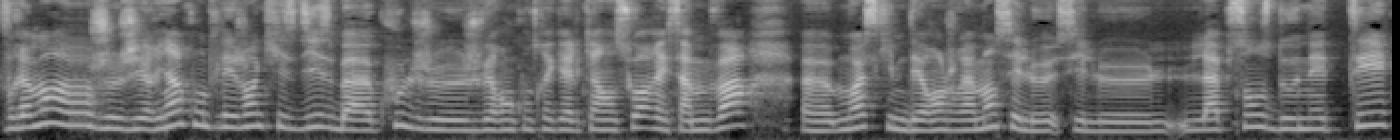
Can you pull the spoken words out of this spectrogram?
vraiment, hein, je j'ai rien contre les gens qui se disent, bah cool, je, je vais rencontrer quelqu'un un soir et ça me va. Euh, moi, ce qui me dérange vraiment, c'est le, c'est l'absence d'honnêteté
